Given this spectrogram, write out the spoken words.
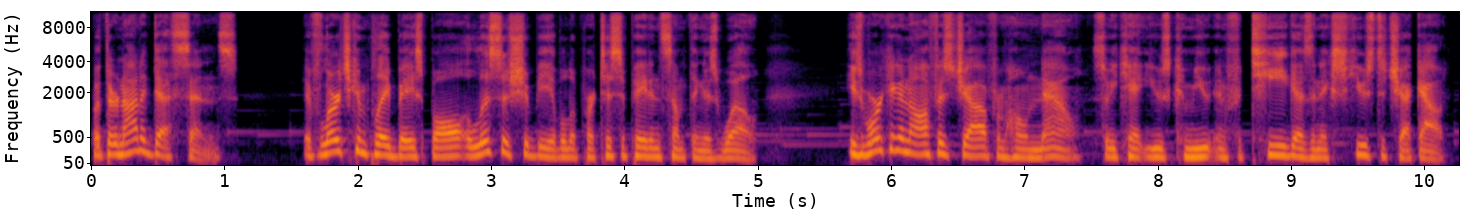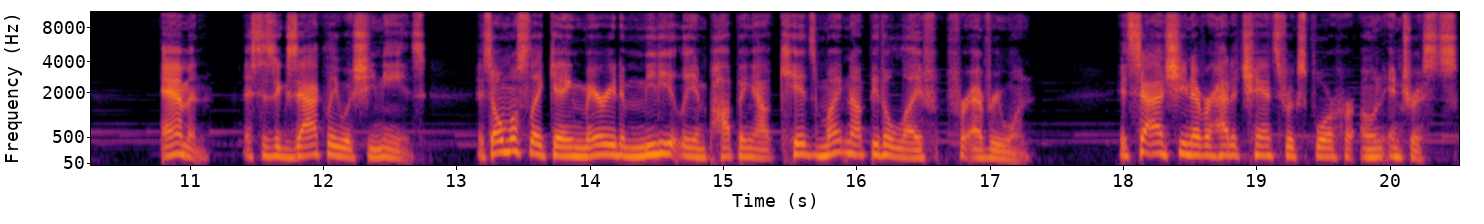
but they're not a death sentence. If Lurch can play baseball, Alyssa should be able to participate in something as well. He's working an office job from home now, so he can't use commute and fatigue as an excuse to check out. Ammon, this is exactly what she needs. It's almost like getting married immediately and popping out kids might not be the life for everyone. It's sad she never had a chance to explore her own interests.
